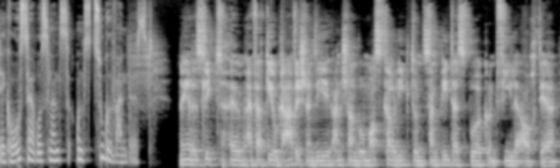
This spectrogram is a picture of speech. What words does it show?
der Großteil Russlands uns zugewandt ist. Naja, das liegt äh, einfach geografisch, wenn Sie anschauen, wo Moskau liegt und St. Petersburg und viele auch der,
